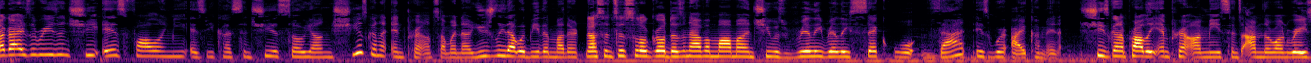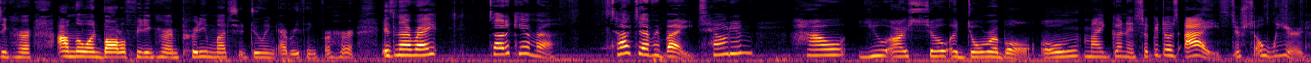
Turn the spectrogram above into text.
Now, guys, the reason she is following me is because since she is so young, she is going to imprint on someone. Now, usually that would be the mother. Now, since this little girl doesn't have a mama and she was really, really sick, well, that is where I come in. She's going to probably imprint on me since I'm the one raising her. I'm the one bottle feeding her and pretty much doing everything for her. Isn't that right? Tell the camera. Talk to everybody. Tell them how you are so adorable. Oh my goodness. Look at those eyes. They're so weird.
